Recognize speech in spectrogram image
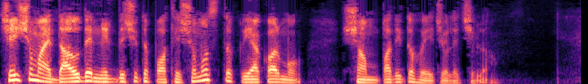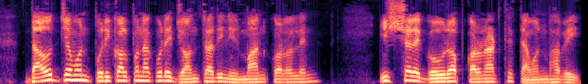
সেই সময় দাউদের নির্দেশিত পথে সমস্ত ক্রিয়াকর্ম সম্পাদিত হয়ে চলেছিল। দাউদ যেমন পরিকল্পনা করে যন্ত্রাদি নির্মাণ করালেন ঈশ্বরে গৌরব করণার্থে তেমনভাবেই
